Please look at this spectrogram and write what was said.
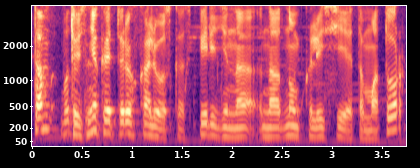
там вот То есть некая трехколеска. Спереди на, на одном колесе это мотор,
